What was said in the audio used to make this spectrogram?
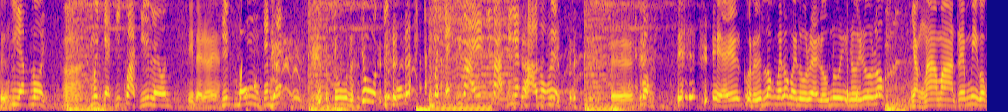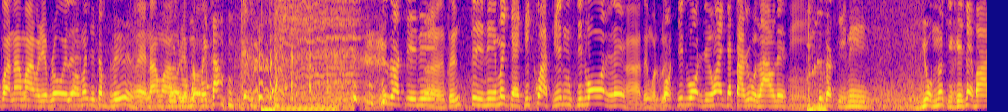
ถึง เหยียบเลย อ่า ไม่แจกคิดกว่าคิดเลย ตีได้เลยอะคิดบงเต็มเม็ดมันจูดจูดคิดบงไม่แจกที่มาเองที่มาเพียกขาวลงเลยเออบอกเอ้ยไอ้คนอื่นล็อกไม่ล็อกไม่รู้เลยหลวงนุ้ยหนุ่ยนู้ล็อกอย่างหน้ามาเทมมี่ก็ป่าหน้ามามาเรียบร้อยเลยว่ามันจะจำซื้อเอ้ยหน้ามาดูเรีดูยบมึร้งอยไม่จำคือก็จีนี่เออถึงจีนี่ไม่แจกคิดกว่ากินกินวอนเลยอ่าถึงหมดเลยกดคิดวอนหรือว่าจะตารู้ลาวเลยอืมคือก็จีนี่โยมเนื้อจีเคยใช้บาท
